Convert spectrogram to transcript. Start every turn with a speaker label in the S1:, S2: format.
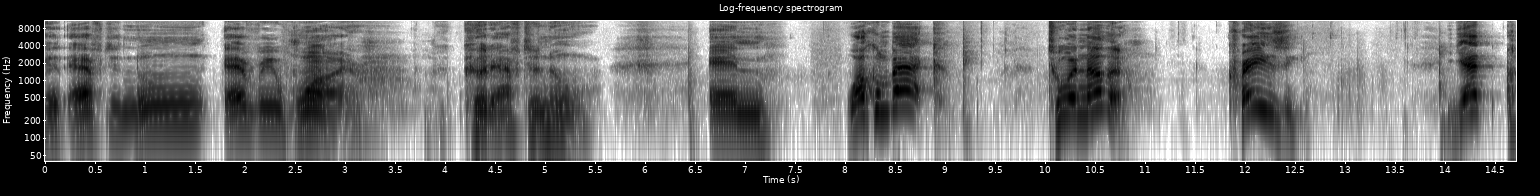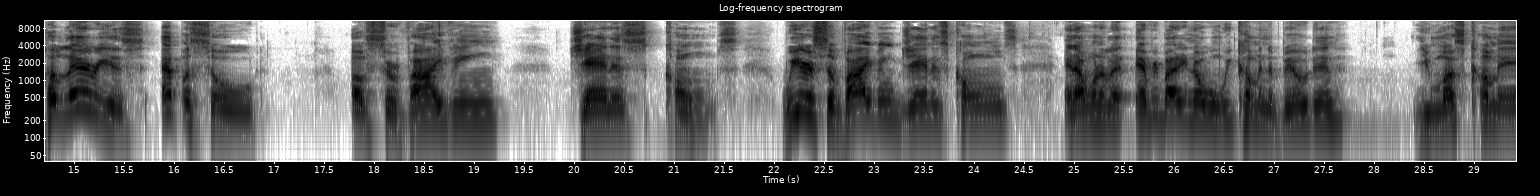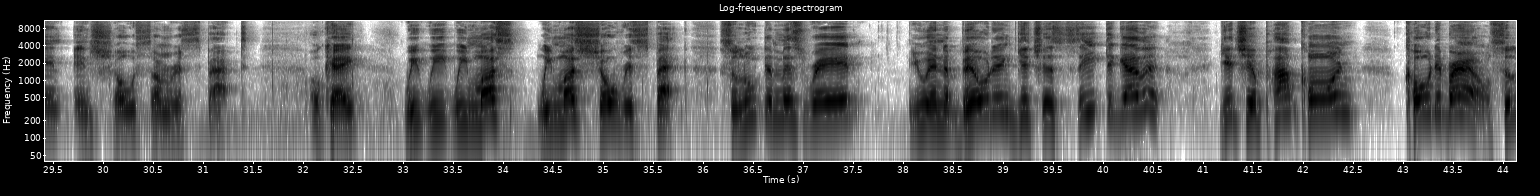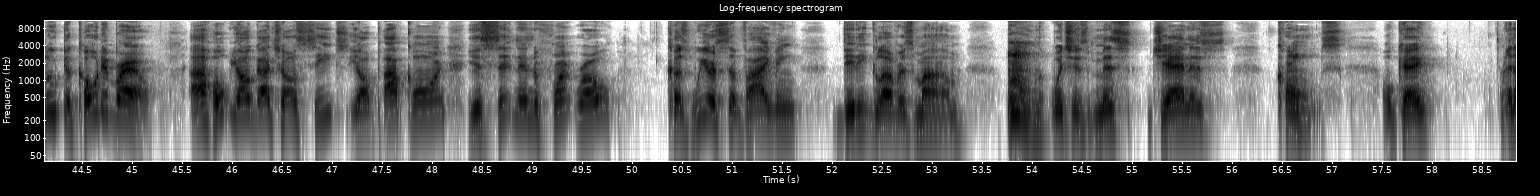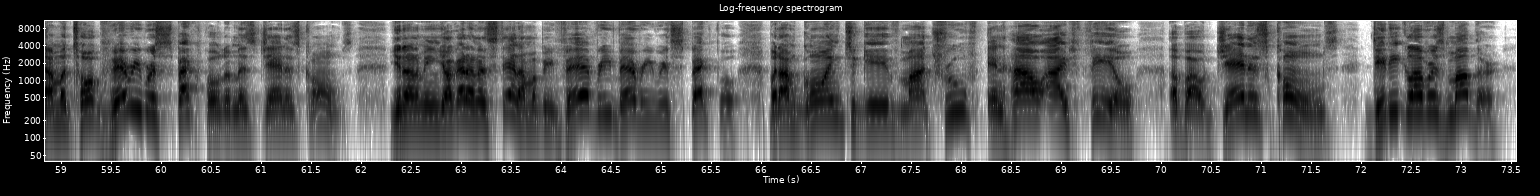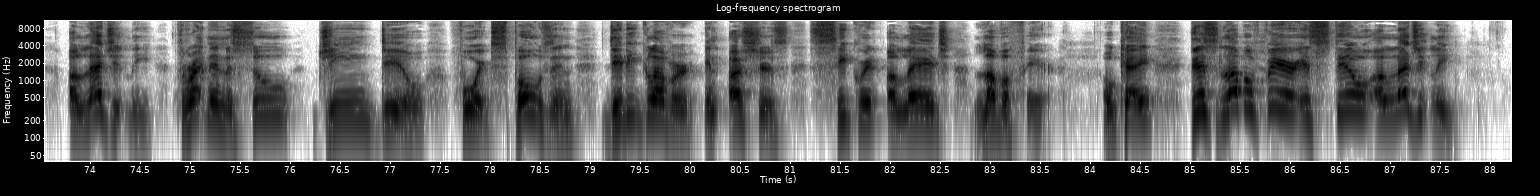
S1: Good afternoon, everyone. Good afternoon. And welcome back to another crazy yet hilarious episode of Surviving Janice Combs. We are surviving Janice Combs, and I want to let everybody know when we come in the building you must come in and show some respect. Okay? We we we must we must show respect. Salute to Miss Red. You in the building. Get your seat together. Get your popcorn. Cody Brown. Salute to Cody Brown. I hope y'all got your seats, y'all popcorn. You're sitting in the front row because we are surviving Diddy Glover's mom, which is Miss Janice Combs. Okay? And I'm gonna talk very respectful to Miss Janice Combs. You know what I mean? Y'all gotta understand, I'm gonna be very, very respectful, but I'm going to give my truth and how I feel about Janice Combs, Diddy Glover's mother, allegedly threatening to sue Gene Deal for exposing Diddy Glover and Usher's secret alleged love affair. Okay? This love affair is still allegedly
